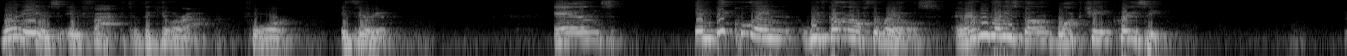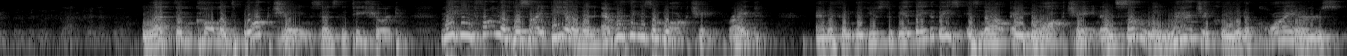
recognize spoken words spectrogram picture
what is in fact the killer app for Ethereum? And in Bitcoin, we've gone off the rails, and everybody's gone blockchain crazy. Let them call it blockchain, says the t-shirt, making fun of this idea that everything is a blockchain, right? Anything that used to be a database is now a blockchain, and suddenly, magically, it acquires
